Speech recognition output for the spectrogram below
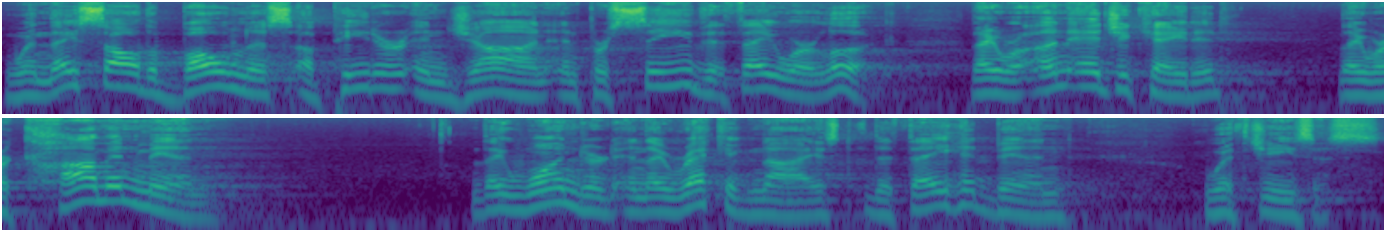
when they saw the boldness of Peter and John and perceived that they were, look, they were uneducated, they were common men, they wondered and they recognized that they had been with Jesus.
